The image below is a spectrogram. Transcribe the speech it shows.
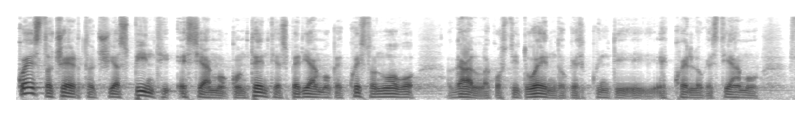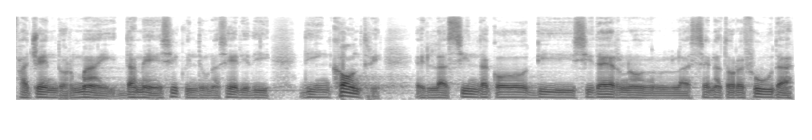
Questo certo ci ha spinti e siamo contenti e speriamo che questo nuovo Galla costituendo, che quindi è quello che stiamo facendo ormai da mesi, quindi una serie di, di incontri, il sindaco di Siderno, il senatore Fuda,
